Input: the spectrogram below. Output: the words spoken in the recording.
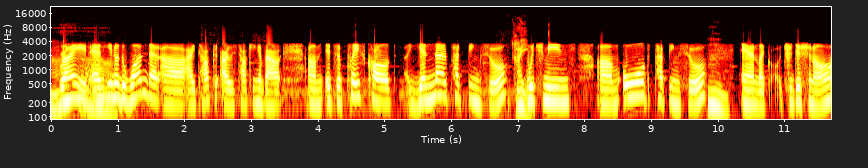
Ah. Right, and you ah. know the one that uh, I talk, I was talking about. Um, it's a place called 옛날 팥빙수, which means um, old 팥빙수 mm. and like traditional.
